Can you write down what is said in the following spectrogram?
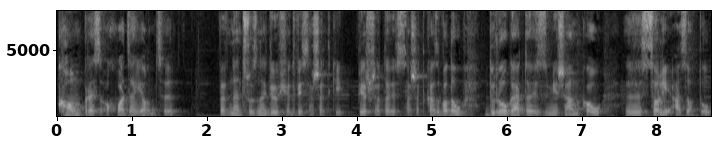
kompres ochładzający. We wnętrzu znajdują się dwie saszetki. Pierwsza to jest saszetka z wodą, druga to jest z mieszanką y, soli azotu.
